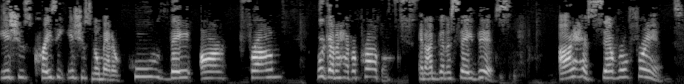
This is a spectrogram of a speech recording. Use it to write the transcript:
issues, crazy issues, no matter who they are from, we're going to have a problem. And I'm going to say this. I have several friends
